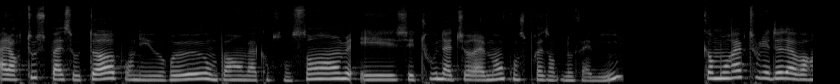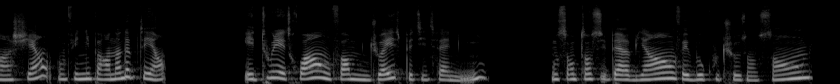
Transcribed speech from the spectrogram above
Alors tout se passe au top, on est heureux, on part en vacances ensemble et c'est tout naturellement qu'on se présente nos familles. Comme on rêve tous les deux d'avoir un chien, on finit par en adopter un. Et tous les trois, on forme une joyeuse petite famille. On s'entend super bien, on fait beaucoup de choses ensemble.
